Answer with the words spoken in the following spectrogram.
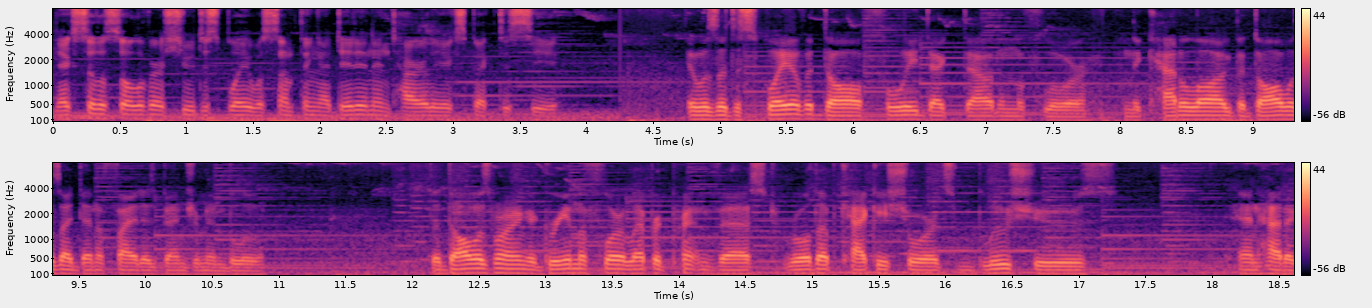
Next to the Solovair shoe display was something I didn't entirely expect to see. It was a display of a doll fully decked out on the floor. In the catalog, the doll was identified as Benjamin Blue. The doll was wearing a green Le Fleur leopard print vest, rolled up khaki shorts, blue shoes, and had a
